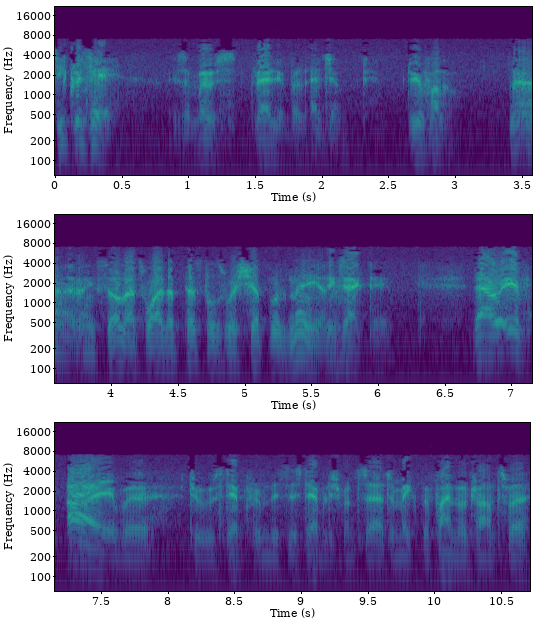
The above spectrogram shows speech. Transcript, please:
Secrecy is a most valuable adjunct. Do you follow? Yeah, I think so. That's why the pistols were shipped with me. Exactly. Now, if I were to step from this establishment, sir, to make the final transfer,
